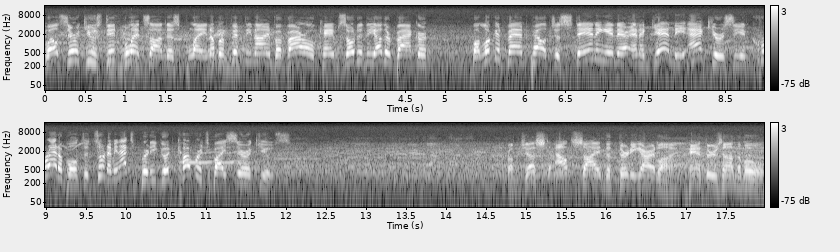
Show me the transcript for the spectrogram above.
Well, Syracuse did blitz on this play. Number 59, Bavaro came, so did the other backer. But look at Van Pelt just standing in there, and again, the accuracy incredible to. I mean, that's pretty good coverage by Syracuse from just outside the 30-yard line. Panthers on the move.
